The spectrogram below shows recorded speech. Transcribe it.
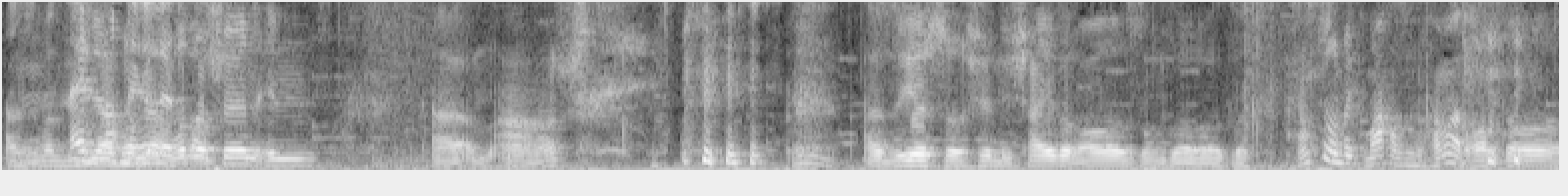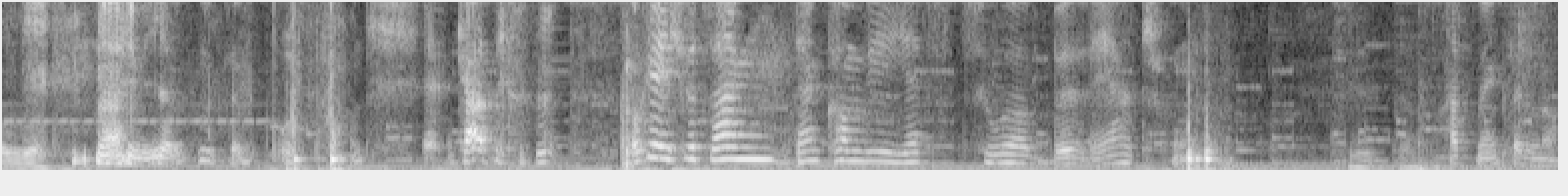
Also man sieht ja wunderschön in äh, am Arsch. also hier ist so schön die Scheibe raus und so. Und so. Was hast du damit gemacht? Hast du einen Hammer drauf so. Nein, ich habe es nicht zerbrochen. Äh, Cut. Okay, ich würde sagen, dann kommen wir jetzt zur Bewertung. Hast du den Zettel noch?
